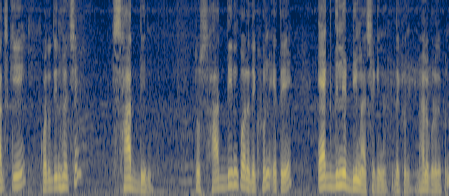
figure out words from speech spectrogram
আজকে কতদিন হয়েছে? সাত দিন। তো সাত দিন পরে দেখুন, এতে একদিনের ডিম আছে কিনা। দেখুন, ভালো করে দেখুন।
